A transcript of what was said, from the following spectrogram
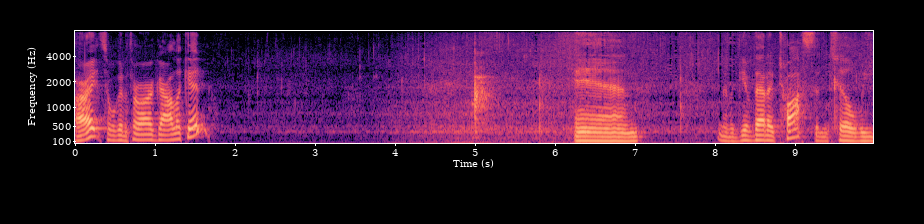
All right, so we're going to throw our garlic in. And I'm going to give that a toss until we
